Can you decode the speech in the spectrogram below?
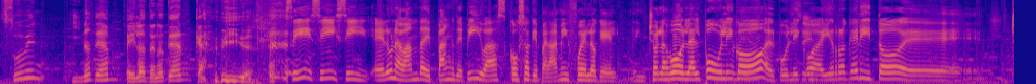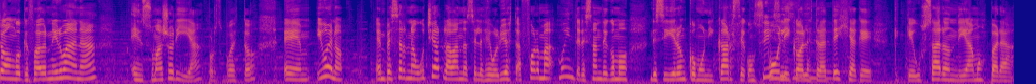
suben y no te dan pelota, no te dan cabida. Sí, sí, sí. Era una banda de punk de pibas, cosa que para mí fue lo que hinchó las bolas al público, al público Sí. ahí rockerito, eh, chongo que fue a ver Nirvana, en su mayoría, por supuesto. Eh, y bueno. Empezaron a buchear, la banda se les devolvió de esta forma. Muy interesante cómo decidieron comunicarse con su Sí, público, sí, la estrategia Que, que- que usaron, digamos, para,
